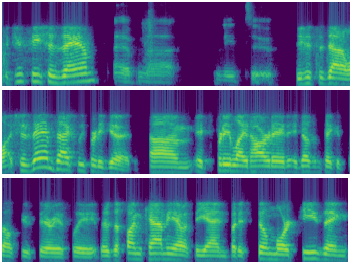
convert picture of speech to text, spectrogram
Did you see Shazam? I have not. Need to. You should sit down and watch. Shazam's actually pretty good. Um, it's pretty lighthearted. It doesn't take itself too seriously. There's a fun cameo at the end, but it's still more teasing.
